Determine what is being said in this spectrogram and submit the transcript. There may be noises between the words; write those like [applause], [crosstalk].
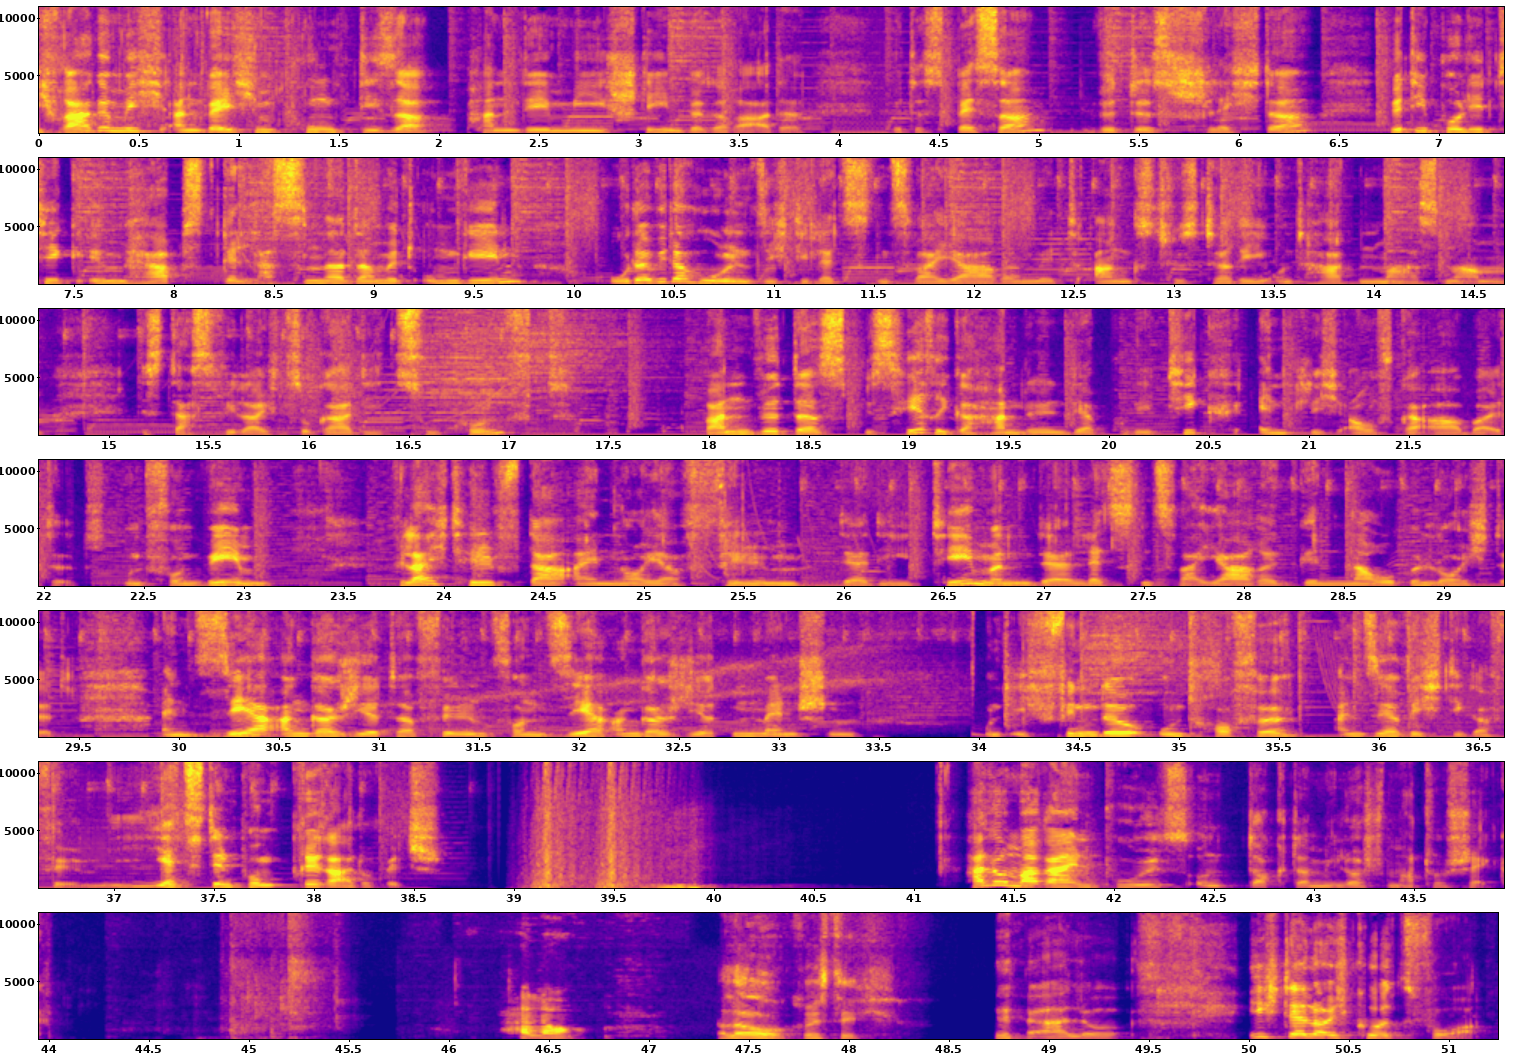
Ich frage mich, an welchem Punkt dieser Pandemie stehen wir gerade? Wird es besser? Wird es schlechter? Wird die Politik im Herbst gelassener damit umgehen? Oder wiederholen sich die letzten zwei Jahre mit Angst, Hysterie und harten Maßnahmen? Ist das vielleicht sogar die Zukunft? Wann wird das bisherige Handeln der Politik endlich aufgearbeitet? Und von wem? Vielleicht hilft da ein neuer Film, der die Themen der letzten zwei Jahre genau beleuchtet. Ein sehr engagierter Film von sehr engagierten Menschen. Und ich finde und hoffe, ein sehr wichtiger Film. Jetzt den Punkt Preradovic. Hallo Marein Puls und Dr. Milos Matoschek. Hallo. Hallo, grüß dich. [laughs] Ja, hallo. Ich stelle euch kurz vor.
